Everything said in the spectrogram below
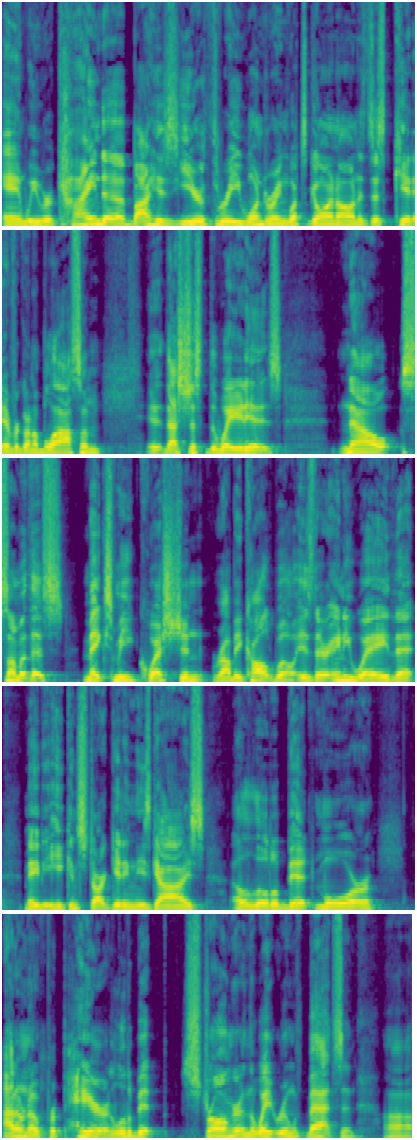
and we were kind of by his year three wondering what's going on. Is this kid ever going to blossom? It, that's just the way it is. Now, some of this makes me question Robbie Caldwell. Is there any way that maybe he can start getting these guys a little bit more, I don't know, prepared, a little bit stronger in the weight room with Batson? Uh,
